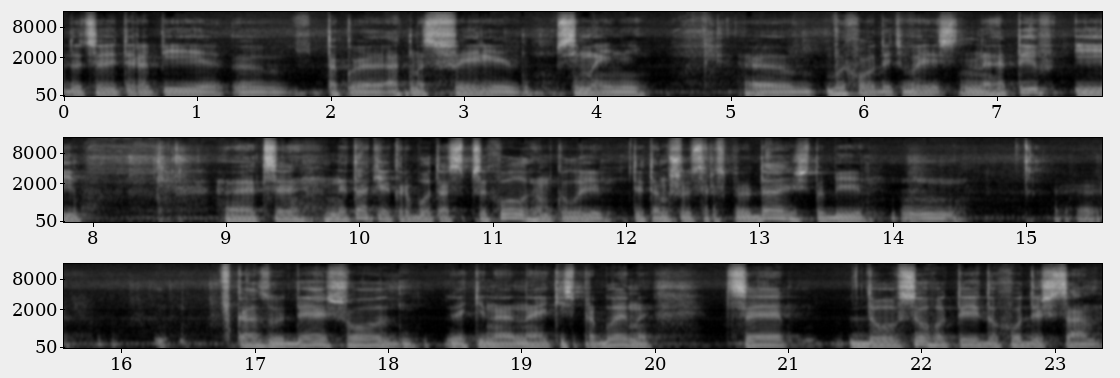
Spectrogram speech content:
до цієї терапії в такої атмосфері сімейній. Виходить весь негатив і. Це не так, як робота з психологом, коли ти там щось розповідаєш, тобі вказують, де, що, які на, на якісь проблеми. Це до всього ти доходиш сам.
